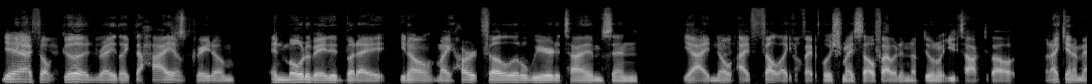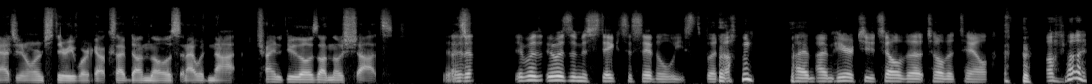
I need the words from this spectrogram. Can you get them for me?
Yeah, I felt good, right? Like the high of kratom and motivated, but I, you know, my heart felt a little weird at times. And yeah, I know I felt like if I pushed myself, I would end up doing what you talked about. And I can't imagine an Orange Theory workout because I've done those, and I would not trying to do those on those shots. It, it, was it was a mistake to say the least, but um, I'm I'm here to tell the tell the tale. all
